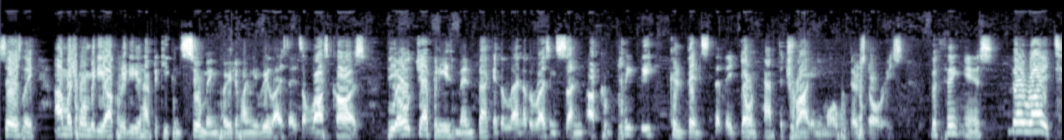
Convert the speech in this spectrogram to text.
Seriously, how much more mediocrity do you have to keep consuming for you to finally realize that it's a lost cause? The old Japanese men back at the land of the rising sun are completely convinced that they don't have to try anymore with their stories. The thing is, they're right!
